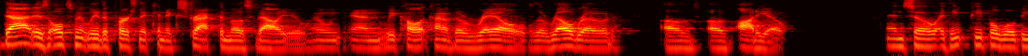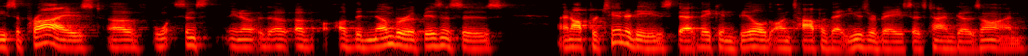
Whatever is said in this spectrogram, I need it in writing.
that is ultimately the person that can extract the most value. And, and we call it kind of the rail, the railroad of, of audio. And so I think people will be surprised of since, you know, of, of the number of businesses and opportunities that they can build on top of that user base as time goes on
